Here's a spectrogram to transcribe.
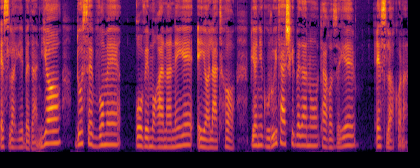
اصلاحیه بدن یا دو سوم قوه مقننه ایالت ها بیان یه گروهی تشکیل بدن و تقاضای اصلاح کنن.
